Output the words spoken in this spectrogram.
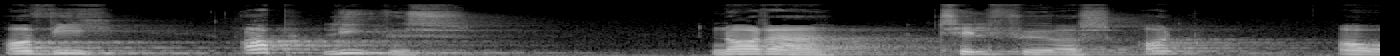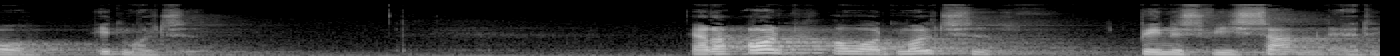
og vi oplives, når der tilføres ånd over et måltid. Er der ånd over et måltid, bindes vi sammen af det.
